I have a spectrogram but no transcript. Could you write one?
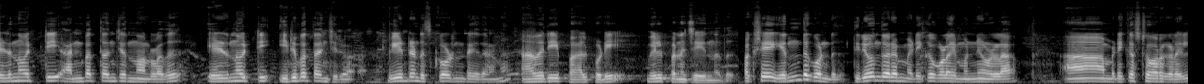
എഴുന്നൂറ്റി അൻപത്തഞ്ച് എന്നുള്ളത് എഴുന്നൂറ്റി ഇരുപത്തഞ്ച് രൂപ. വീണ്ടും ഡിസ്കൗണ്ട് ചെയ്താണ്. അവർ ഈ പാൽപ്പൊടി വിൽപ്പന ചെയ്യുന്നത്. പക്ഷേ എന്തുകൊണ്ട് തിരുവനന്തപുരം മെഡിക്കൽ കോളേജ് മുന്നിലുള്ള ആ മെഡിക്കൽ സ്റ്റോറുകളിൽ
